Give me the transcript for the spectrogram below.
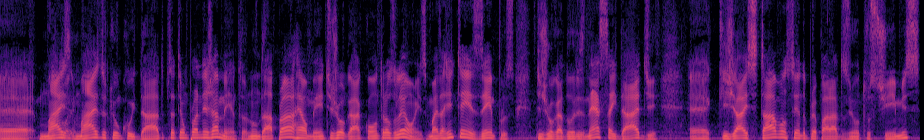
É, mais, mais do que um cuidado, precisa ter um planejamento. Não dá para realmente jogar contra os leões. Mas a gente tem exemplos de jogadores nessa idade é, que já estavam sendo preparados em outros times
